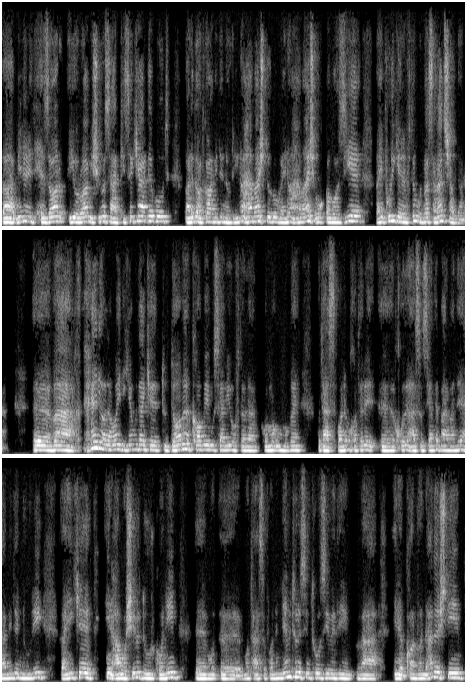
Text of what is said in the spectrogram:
و می‌دونید هزار یورو هم ایشون رو سرکیسه کرده بود برای دادگاه حمید نوری. اینا همش دروغه اینا همش حقوقبازیه و این پولی گرفته بود من سندش هم دارم و خیلی آدمای دیگه بودن که تو دام کاوه موسوی افتادن. خب ما اون موقع متاسفانه به خاطر خود حساسیت پرونده حمید نوری و اینکه این حواشی رو دور کنیم متاسفانه نمی‌تونستیم توضیح بدیم و این امکان رو نداشتیم.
